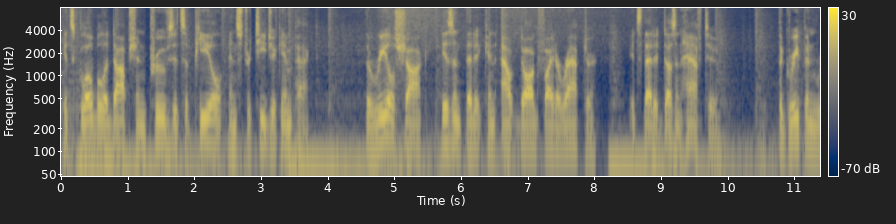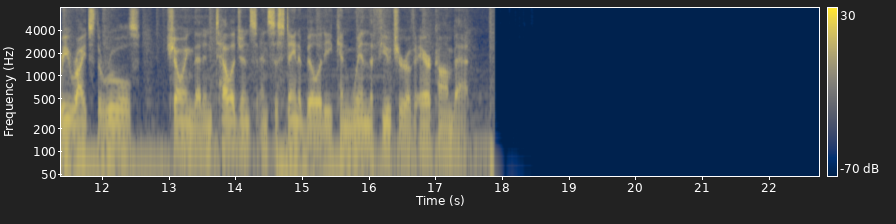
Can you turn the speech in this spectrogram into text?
Its global adoption proves its appeal and strategic impact. The real shock isn't that it can out-dogfight a Raptor, it's that it doesn't have to. The Gripen rewrites the rules, showing that intelligence and sustainability can win the future of air combat.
